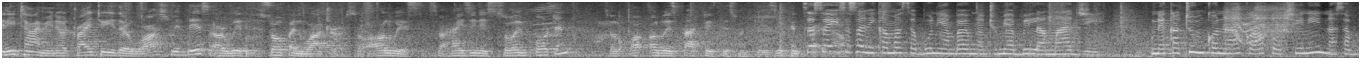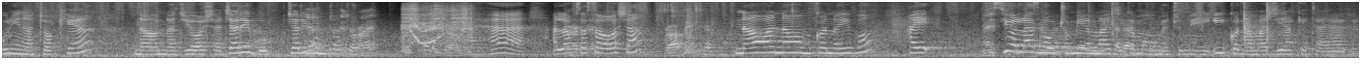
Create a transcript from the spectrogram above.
Anytime, you know, try to either wash with this or with soap and water. So always, so hygiene is so important. So always practice this one, please. You can Sasa hii sasa ni kama sabuni ambayo mnatumia bila maji. Unaweka tu mkono wako hapo chini na sabuni inatokea na unajiosha. Jaribu, jaribu Yeah, mtoto. Aha. Alafu sasa osha, nawa nawa mkono hivyo. Hai, sio lazima utumie maji kama umetumia iko na maji yake tayari.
